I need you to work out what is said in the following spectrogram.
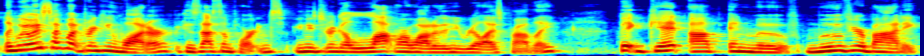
Like we always talk about drinking water because that's important. You need to drink a lot more water than you realize, probably. But get up and move. Move your body.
